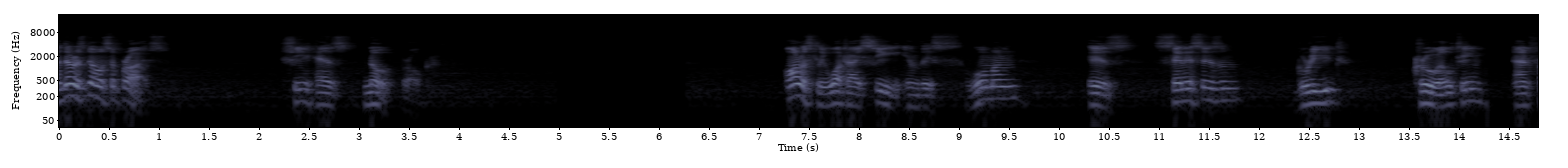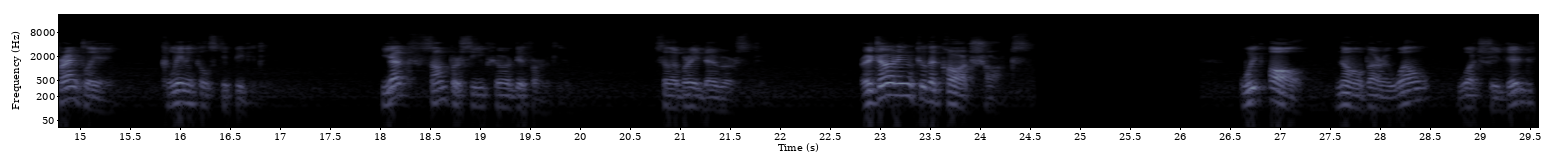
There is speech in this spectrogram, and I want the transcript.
And there is no surprise. She has no program. Honestly, what I see in this woman is cynicism greed, cruelty, and frankly, clinical stupidity. Yet some perceive her differently, celebrate diversity. Returning to the card sharks. We all know very well what she did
